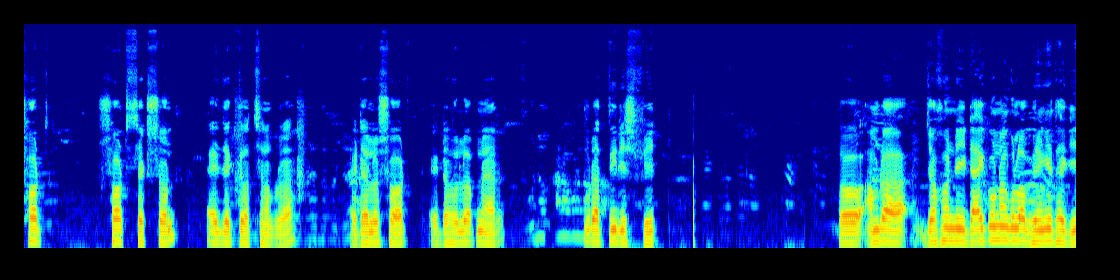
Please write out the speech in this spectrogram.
শর্ট শর্ট সেকশন এই দেখতে পাচ্ছেন আপনারা, এটা হলো শর্ট এটা হলো আপনার পুরা তিরিশ ফিট তো আমরা যখন এই ডাইকোনাগুলো ভেঙে থাকি,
